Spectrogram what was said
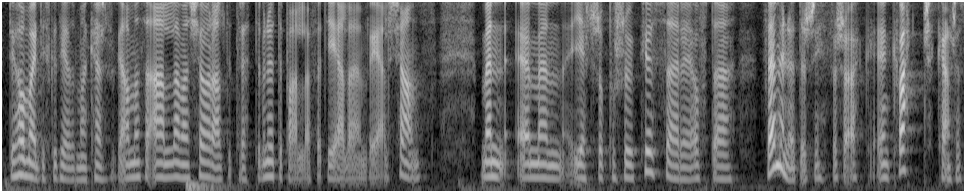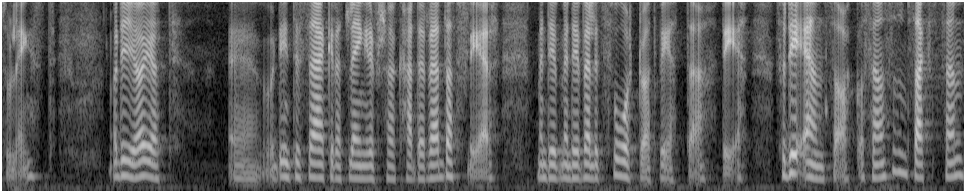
Det har man ju diskuterat man kanske ska använda alla, man kör alltid 30 minuter på alla för att ge alla en rejäl chans. Men, eh, men hjärtstopp på sjukhus så är det ofta fem minuters försök, en kvart kanske så längst. Och det gör ju att eh, och det är inte säkert att längre försök hade räddat fler. Men det, men det är väldigt svårt då att veta det. Så det är en sak. Och sen så som sagt, sen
